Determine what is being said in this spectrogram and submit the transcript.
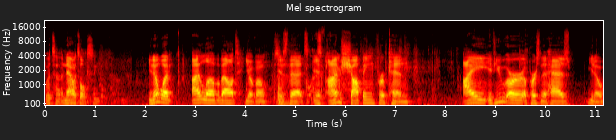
but uh, now it's all single tone. You know what I love about JoWo is that if I'm shopping for a pen, I if you are a person that has you know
